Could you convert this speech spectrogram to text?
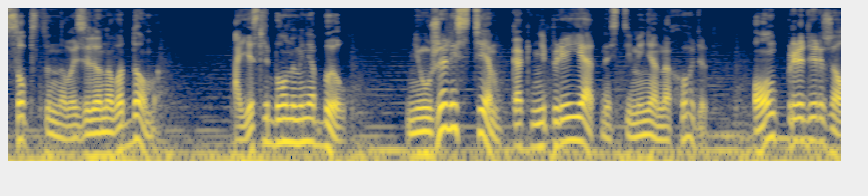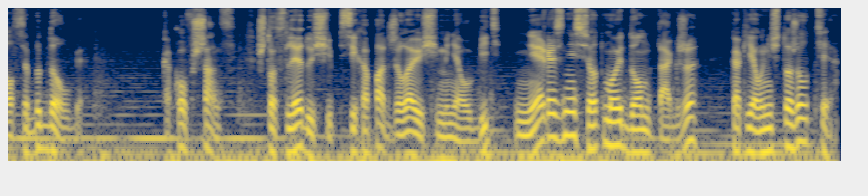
собственного зеленого дома. А если бы он у меня был? Неужели с тем, как неприятности меня находят, он продержался бы долго. Каков шанс, что следующий психопат, желающий меня убить, не разнесет мой дом так же, как я уничтожил те?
